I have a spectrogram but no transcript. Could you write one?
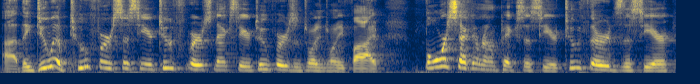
Uh, they do have two firsts this year, two firsts next year, two firsts in 2025 four second round picks this year, two thirds this year.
